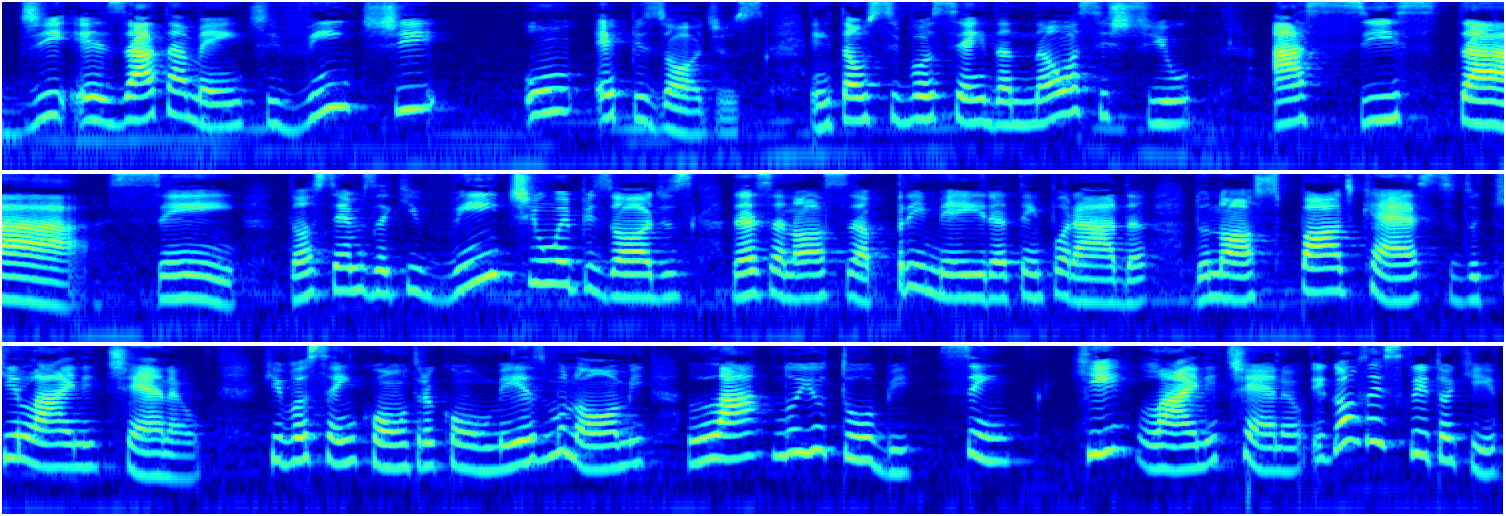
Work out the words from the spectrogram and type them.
de exatamente 21 episódios. Então, se você ainda não assistiu, assista! Sim! Nós temos aqui 21 episódios dessa nossa primeira temporada do nosso podcast do Keyline Channel, que você encontra com o mesmo nome lá no YouTube. Sim, Keyline Channel, igual está escrito aqui.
